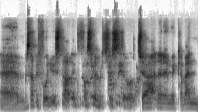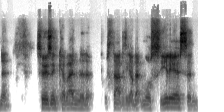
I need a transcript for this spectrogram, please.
um, was that before you started the first no, one? Just chatting, and then we come in, and Susan come in, and it started to get a bit more serious, and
